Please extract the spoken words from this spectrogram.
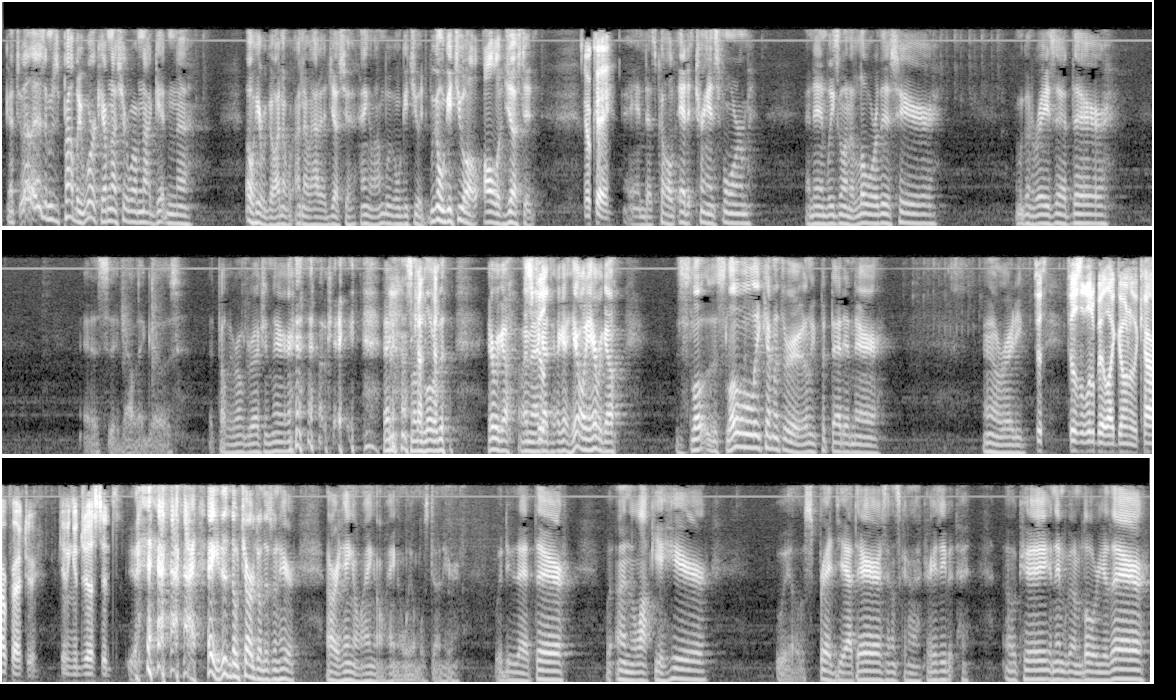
Got you. Well, this is probably work here. I'm not sure why I'm not getting. Uh, oh, here we go. I know. I know how to adjust you. Hang on. We're gonna get you. We're gonna get you all all adjusted, Okay. and that's called edit transform. And then we're gonna lower this here. And we're gonna raise that there. Let's see how that goes. That's probably the wrong direction there. okay. Hang on, let me lower this. Here we go. Wait a minute. I got, I got here. Oh, here we go. Slow, slowly coming through. Let me put that in there. Alrighty. Feels a little bit like going to the chiropractor, getting adjusted. hey, there's no charge on this one here. All right, hang on, hang on, hang on. We're almost done here. We'll do that there. We'll unlock you here. We'll spread you out there. Sounds kind of crazy, but okay. And then we're going to lower you there.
